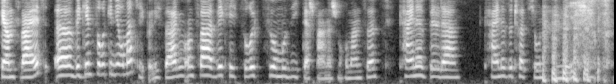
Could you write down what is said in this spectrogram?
ganz weit. Äh, wir gehen zurück in die Romantik, würde ich sagen. Und zwar wirklich zurück zur Musik der spanischen Romanze. Keine Bilder, keine Situation, nichts.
